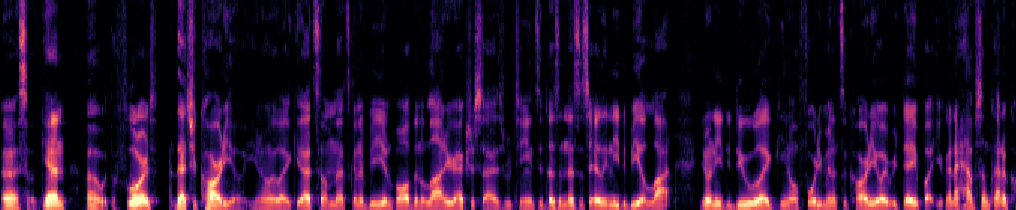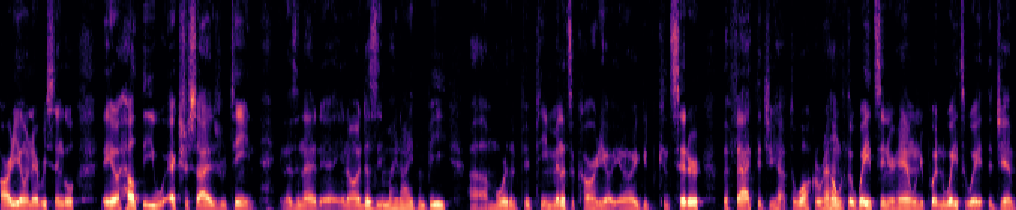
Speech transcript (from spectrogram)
Uh, so again, uh, with the floors, that's your cardio. You know, like that's something that's going to be involved in a lot of your exercise routines. It doesn't necessarily need to be a lot. You don't need to do like, you know, 40 minutes of cardio every day, but you're going to have some kind of cardio in every single, you know, healthy exercise routine. It doesn't, that, uh, you know, it doesn't, it might not even be uh, more than 15 minutes of cardio. You know, you could consider the fact that you have to walk around with the weights in your hand when you're putting weights away at the gym.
